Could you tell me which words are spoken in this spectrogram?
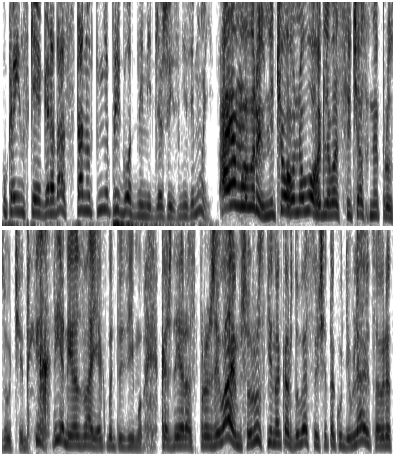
Украинские города станут непригодными для жизни зимой. А я вам говорив, нічого нового для вас зараз не прозвучить. І хрен його знає, як ми ту зиму кожен раз проживаємо, що русські на кожну весну ще так удивляються, говорять,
